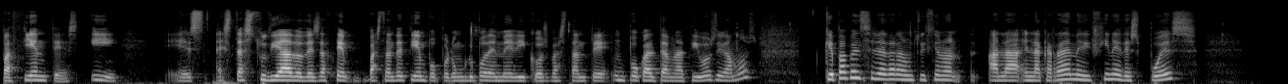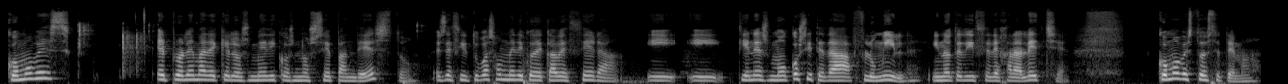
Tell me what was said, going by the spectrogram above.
pacientes, y está estudiado desde hace bastante tiempo por un grupo de médicos bastante un poco alternativos, digamos. ¿qué papel se le da a la nutrición a la, en la carrera de medicina y después, cómo ves el problema de que los médicos no sepan de esto? Es decir, tú vas a un médico de cabecera y, y tienes mocos y te da flumil y no te dice deja la leche. ¿Cómo ves todo este tema?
